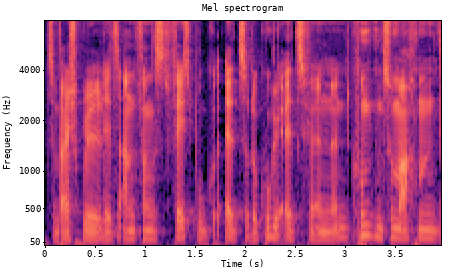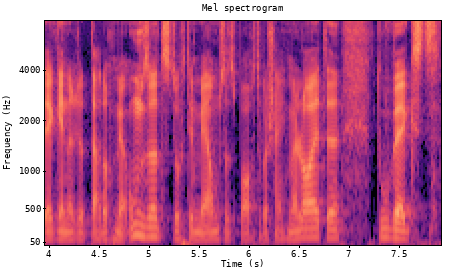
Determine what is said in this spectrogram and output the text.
zum Beispiel jetzt anfängst, Facebook Ads oder Google Ads für einen Kunden zu machen, der generiert dadurch mehr Umsatz. Durch den Mehrumsatz braucht er wahrscheinlich mehr Leute. Du wächst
